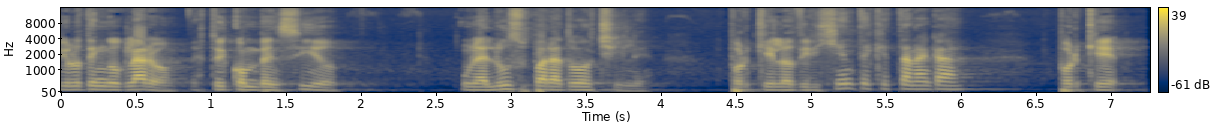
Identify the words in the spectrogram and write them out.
Yo lo tengo claro, estoy convencido. Una luz para todo Chile porque los dirigentes que están acá, porque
